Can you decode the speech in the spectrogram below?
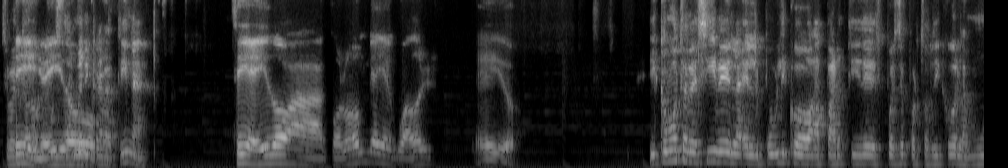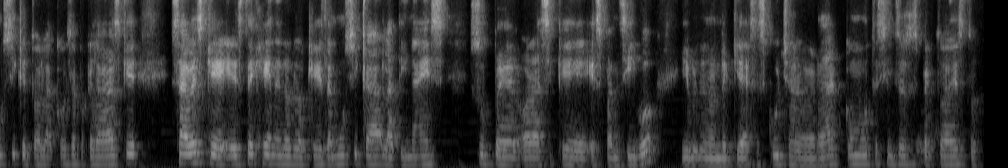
sobre todo en América Latina. Sí, he ido a Colombia y Ecuador. He ido. ¿Y cómo te recibe el, público a partir de después de Puerto Rico, la música y toda la cosa? Porque la verdad es que sabes que este género, lo que es la música latina, es súper, ahora sí que expansivo y donde quiera se escucha, la verdad. ¿Cómo te sientes respecto a esto?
